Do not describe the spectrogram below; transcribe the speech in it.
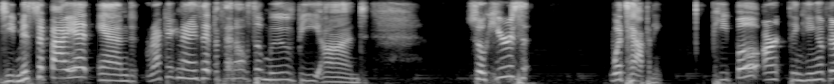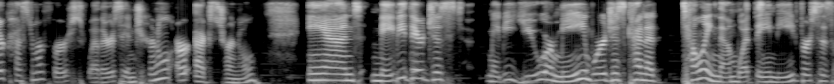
demystify it and recognize it, but then also move beyond. So here's what's happening people aren't thinking of their customer first, whether it's internal or external. And maybe they're just, maybe you or me, we're just kind of telling them what they need versus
